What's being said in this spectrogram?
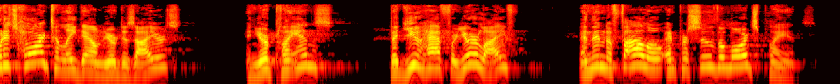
But it's hard to lay down your desires and your plans that you have for your life and then to follow and pursue the Lord's plans.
